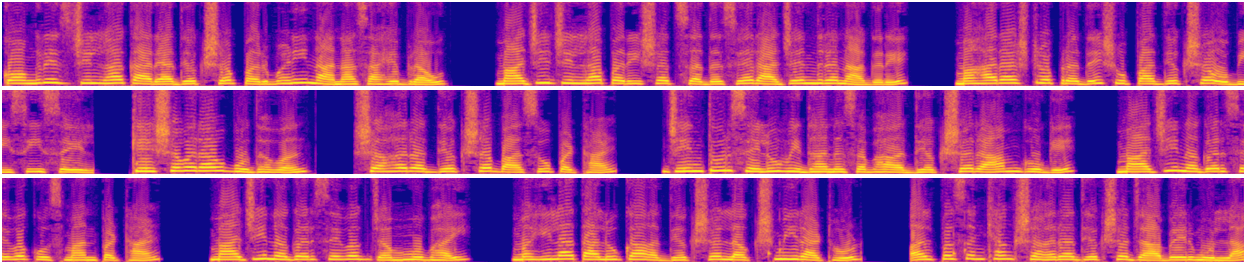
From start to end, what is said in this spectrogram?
काँग्रेस जिल्हा कार्याध्यक्ष परभणी नानासाहेब राऊत माजी जिल्हा परिषद सदस्य राजेंद्र नागरे महाराष्ट्र प्रदेश उपाध्यक्ष ओबीसी सेल केशवराव बुधवंत शहर अध्यक्ष बासू पठाण जिंतूर सेलू विधानसभा अध्यक्ष राम घुगे माजी नगरसेवक उस्मान पठाण माजी नगरसेवक जम्मूभाई महिला तालुका अध्यक्ष लक्ष्मी राठोड अल्पसंख्याक शहराध्यक्ष जाबेर मुल्ला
